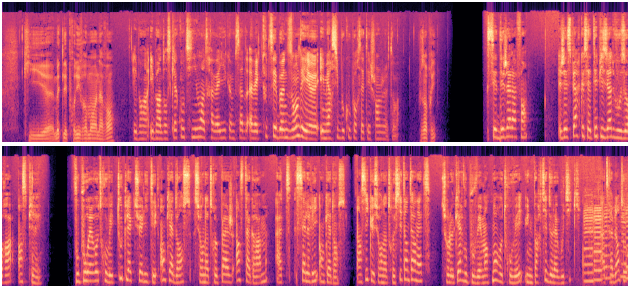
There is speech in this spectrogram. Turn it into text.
qui mettent les produits vraiment en avant. Et ben, et ben, dans ce cas, continuons à travailler comme ça avec toutes ces bonnes ondes et, et merci beaucoup pour cet échange, Thomas. Je vous en prie. C'est déjà la fin. J'espère que cet épisode vous aura inspiré. Vous pourrez retrouver toute l'actualité en cadence sur notre page Instagram, at en cadence, ainsi que sur notre site internet, sur lequel vous pouvez maintenant retrouver une partie de la boutique. À très bientôt!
